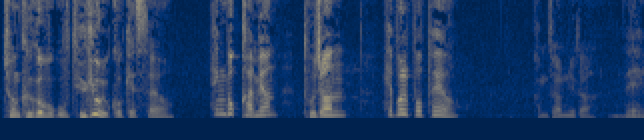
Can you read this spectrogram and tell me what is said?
전 그거 보고 되게 울컥했어요. 행복하면 도전해볼 법해요. 감사합니다. 네.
